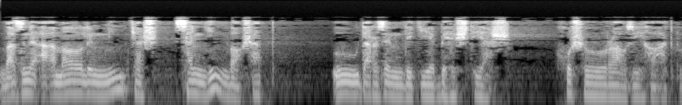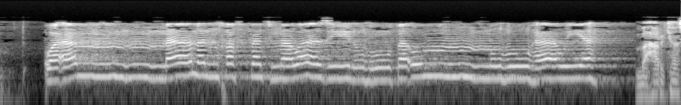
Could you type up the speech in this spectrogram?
وزن اعمال نیکش سنگین باشد. او در زندگی بهشتیش خوش و راضی خواهد بود. و اما من خفت موازینه فامه هاویه و هر کس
